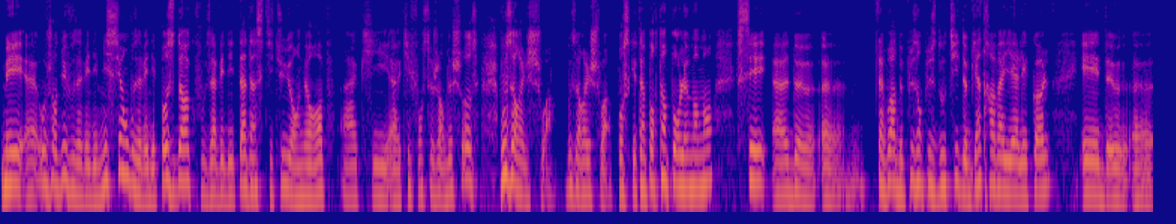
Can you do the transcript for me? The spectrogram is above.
Mais aujourd'hui, vous avez des missions, vous avez des postdocs, vous avez des tas d'instituts en Europe qui, qui font ce genre de choses vous aurez le choix. Vous aurez le choix. Pour ce qui est important pour le moment, c'est euh, euh, d'avoir de plus en plus d'outils, de bien travailler à l'école et de euh,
